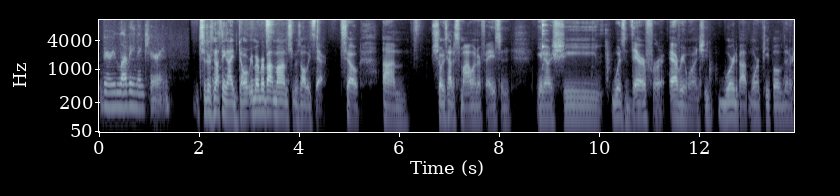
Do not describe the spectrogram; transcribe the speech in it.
very loving and caring. So there's nothing I don't remember about mom. She was always there. So um, she always had a smile on her face and you know she was there for everyone she worried about more people than her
